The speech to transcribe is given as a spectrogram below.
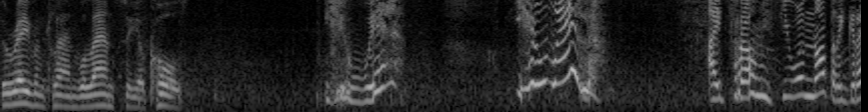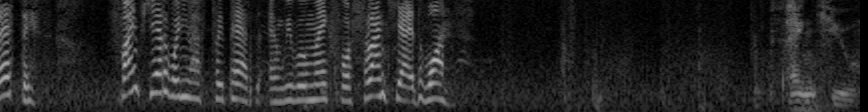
The Raven clan will answer your call. You will? You will! I promise you will not regret this. Find Pierre when you have prepared, and we will make for Francia at once. Thank you.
